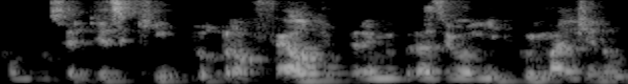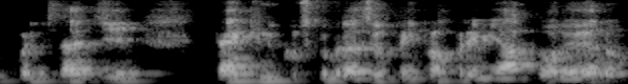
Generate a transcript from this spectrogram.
como você disse, quinto troféu de Prêmio Brasil Olímpico. Imagina a quantidade de técnicos que o Brasil tem para premiar por ano.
